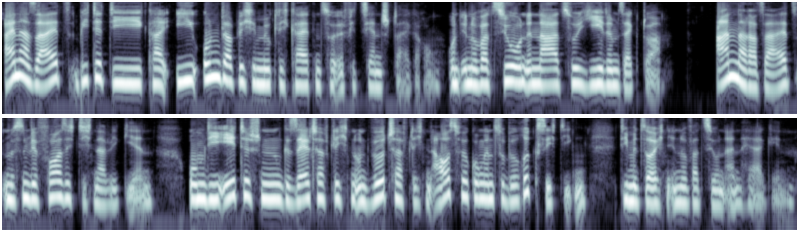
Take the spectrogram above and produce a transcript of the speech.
Einerseits bietet die KI unglaubliche Möglichkeiten zur Effizienzsteigerung und Innovation in nahezu jedem Sektor. Andererseits müssen wir vorsichtig navigieren, um die ethischen, gesellschaftlichen und wirtschaftlichen Auswirkungen zu berücksichtigen, die mit solchen Innovationen einhergehen.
